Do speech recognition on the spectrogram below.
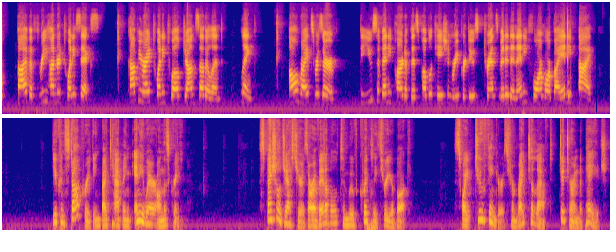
5 of 326. Copyright 2012 John Sutherland. Link. All rights reserved. The use of any part of this publication reproduced, transmitted in any form or by any I. You can stop reading by tapping anywhere on the screen. Special gestures are available to move quickly through your book. Swipe two fingers from right to left to turn the page.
